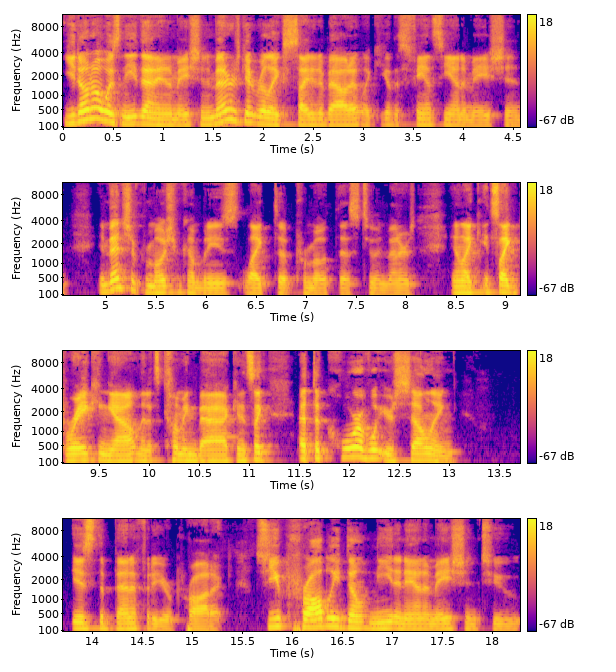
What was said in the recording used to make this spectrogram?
you don't always need that animation. Inventors get really excited about it. Like you got this fancy animation. Invention promotion companies like to promote this to inventors. And like it's like breaking out and then it's coming back. And it's like at the core of what you're selling is the benefit of your product. So you probably don't need an animation to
